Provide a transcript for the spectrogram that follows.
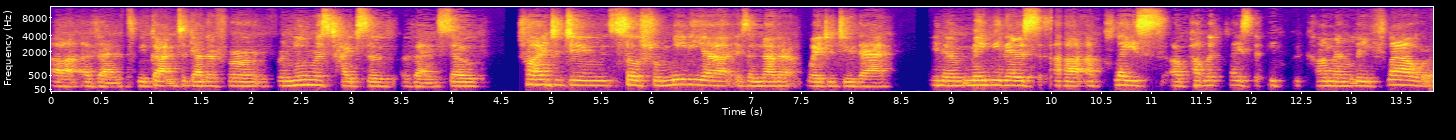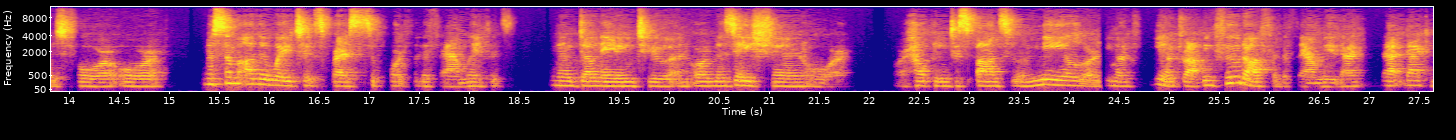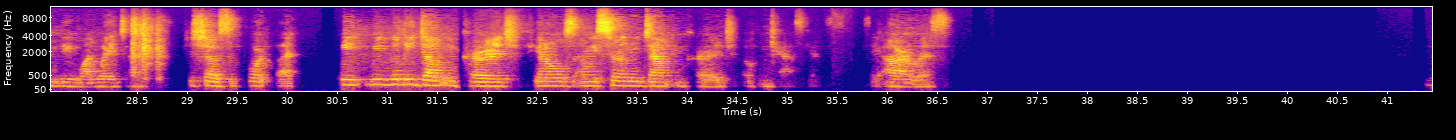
uh, events. We've gotten together for, for numerous types of events. So trying to do social media is another way to do that. You know, maybe there's a, a place, a public place that people could come and leave flowers for, or you know, some other way to express support for the family, if it's, you know, donating to an organization or, or helping to sponsor a meal or, you know, you know, dropping food off for the family, that, that, that can be one way to, to show support. But we, we really don't encourage funerals and we certainly don't encourage open caskets. They are a risk.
